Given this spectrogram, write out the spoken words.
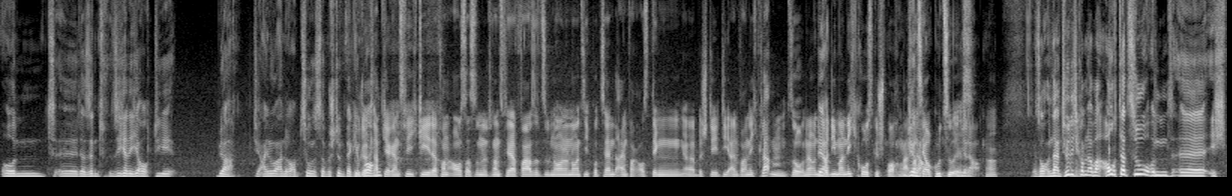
Und äh, da sind sicherlich auch die, ja, die eine oder andere Option ist da bestimmt Gut, da weggebrochen. klappt ja ganz viel. Ich gehe davon aus, dass so eine Transferphase zu 99 Prozent einfach aus Dingen äh, besteht, die einfach nicht klappen. So, ne? Und Ja. über die man nicht groß gesprochen hat, Genau. was ja auch gut so ist. Genau. Ne? So, und natürlich kommt aber auch dazu, und äh, ich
